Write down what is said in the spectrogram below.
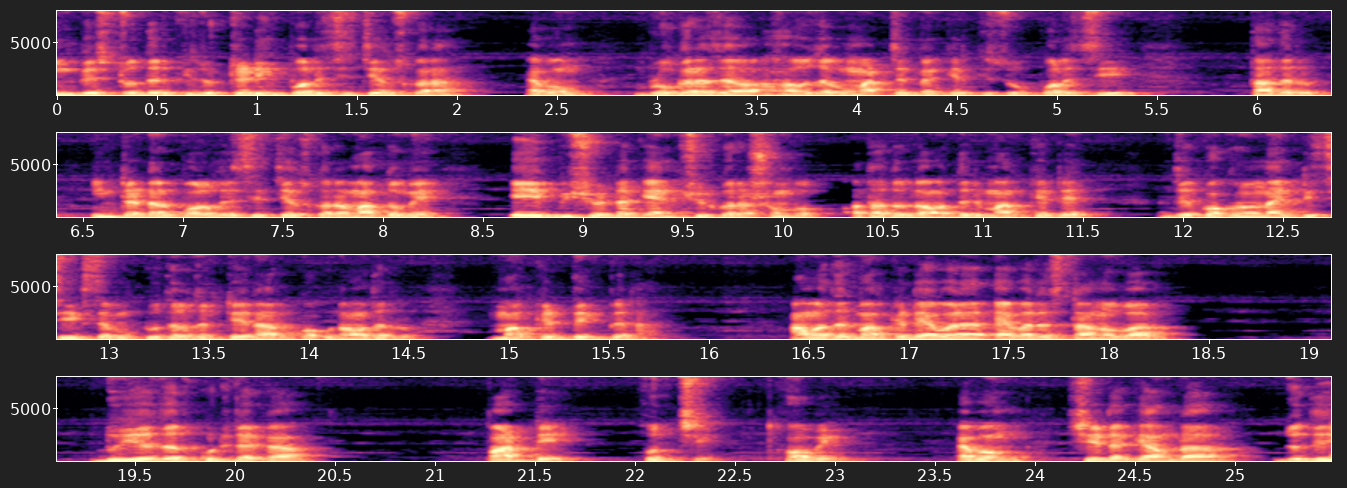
ইনভেস্টরদের কিছু ট্রেডিং পলিসি চেঞ্জ করা এবং ব্রোকারেজ হাউস এবং মার্চেন্ট ব্যাংকের কিছু পলিসি তাদের ইন্টারনাল পলিসি চেঞ্জ করার মাধ্যমে এই বিষয়টাকে এনশিওর করা সম্ভব। অর্থাৎ হলো আমাদের মার্কেটে যে কখনো নাইনটি সিক্স এবং টু থাউজেন্ড টেন আর কখনো আমাদের মার্কেট দেখবে না। আমাদের মার্কেটে অ্যাভারেজ টার্ন ওভার দুই হাজার কোটি টাকা পার ডে হচ্ছে, হবে। এবং সেটাকে আমরা যদি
